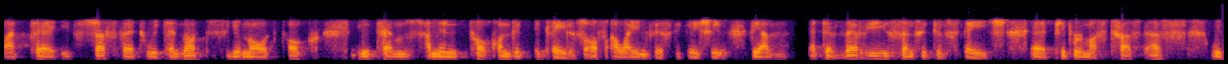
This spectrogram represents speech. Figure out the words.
but uh, it's just that we cannot, you know, talk in terms. I mean, talk on the details of our investigation. They are at a very sensitive stage. Uh, people must trust us. We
